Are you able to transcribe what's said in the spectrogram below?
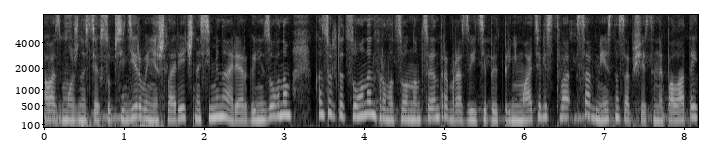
О возможностях субсидирования шла речь на семинаре, организованном консультационно-информационным центром развития предпринимательства совместно с Общественной палатой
